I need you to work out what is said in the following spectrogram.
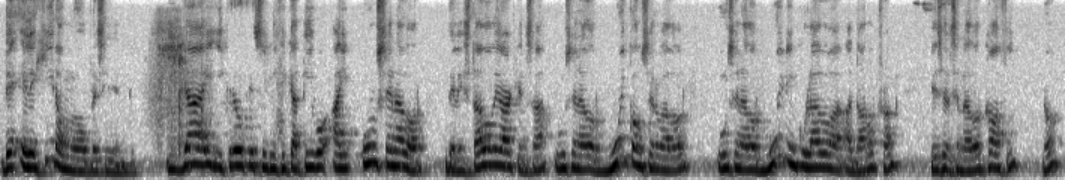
De elegir a un nuevo presidente. Y ya hay, y creo que es significativo, hay un senador del estado de Arkansas, un senador muy conservador, un senador muy vinculado a, a Donald Trump, que es el senador Coffey, ¿no?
